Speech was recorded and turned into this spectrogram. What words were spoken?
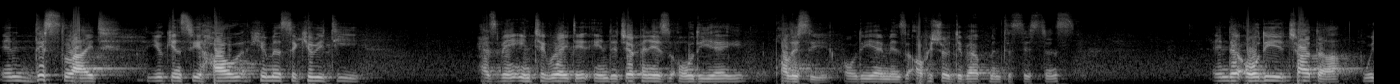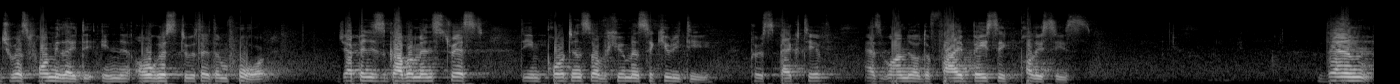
In this slide, you can see how human security has been integrated in the Japanese ODA policy. ODA means Official Development Assistance. In the ODA Charter, which was formulated in August 2004, Japanese government stressed the importance of human security perspective as one of the five basic policies. Then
